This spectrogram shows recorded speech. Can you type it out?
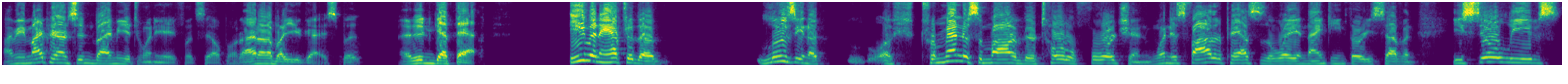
I mean, my parents didn't buy me a 28 foot sailboat. I don't know about you guys, but I didn't get that. Even after the losing a, a tremendous amount of their total fortune, when his father passes away in 1937, he still leaves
